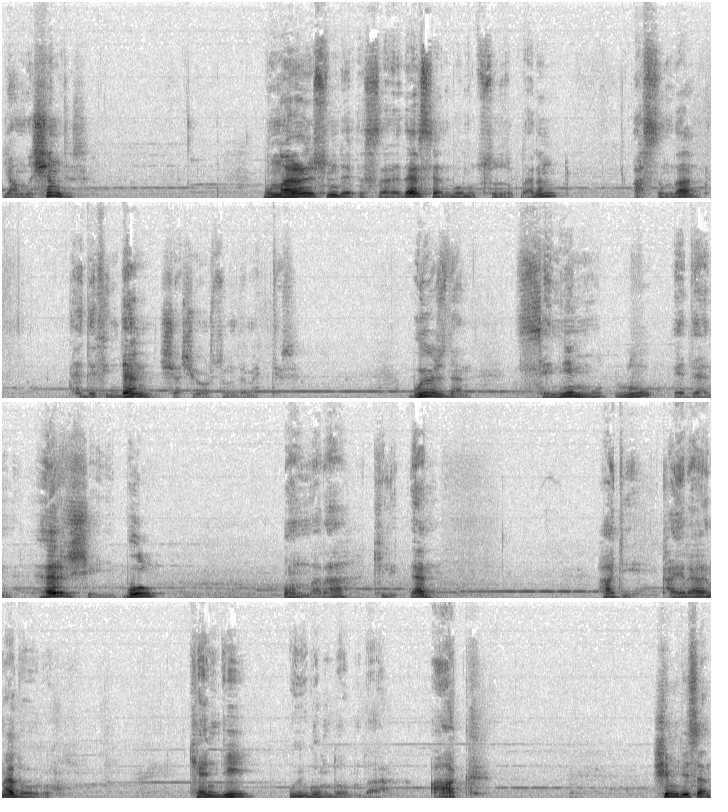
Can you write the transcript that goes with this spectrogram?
yanlışındır. Bunların üstünde ısrar edersen bu mutsuzlukların aslında hedefinden şaşıyorsun demektir. Bu yüzden seni mutlu eden her şeyi bul, onlara kilitlen. Hadi kayrağına doğru. Kendi uygunluğunda ak. Şimdi sen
